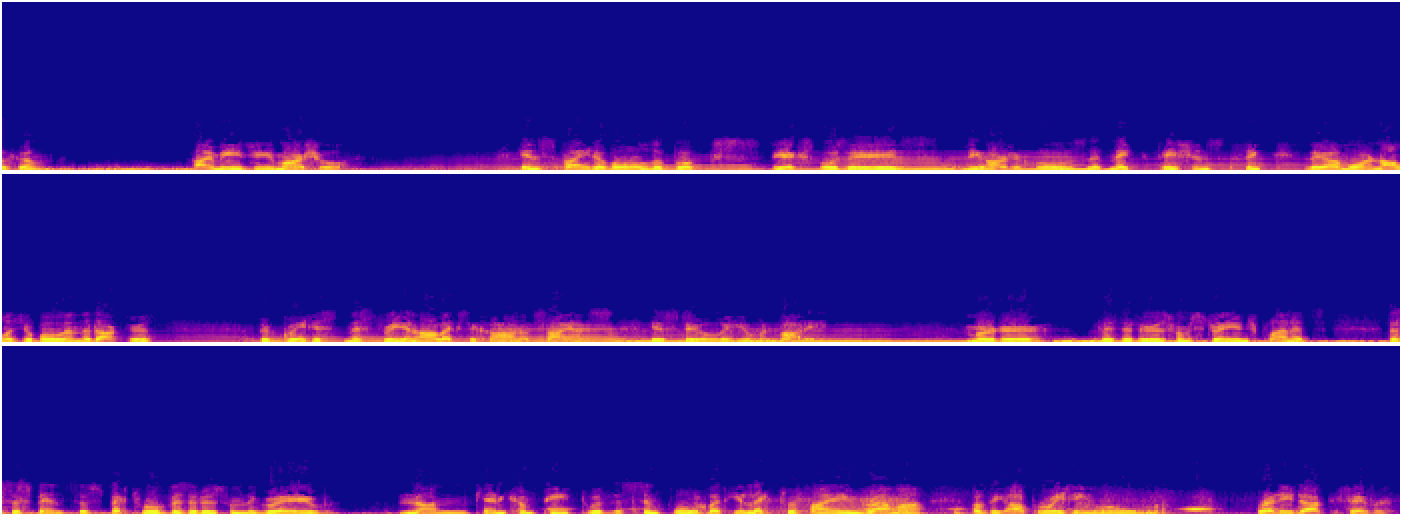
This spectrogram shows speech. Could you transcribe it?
Welcome. I'm E.G. Marshall. In spite of all the books, the exposés, the articles that make patients think they are more knowledgeable than the doctors, the greatest mystery in our lexicon of science is still the human body. Murder, visitors from strange planets, the suspense of spectral visitors from the grave, none can compete with the simple but electrifying drama of the operating room. Ready, Dr. Schaefer?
